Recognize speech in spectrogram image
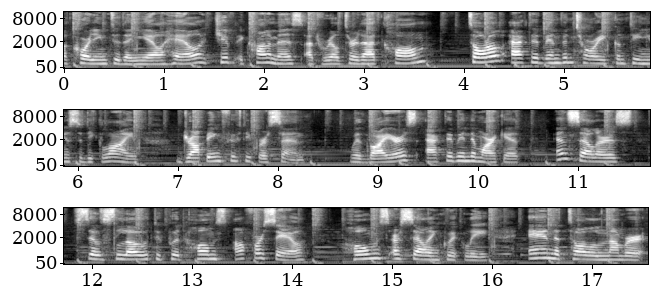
According to Danielle Hale, chief economist at Realtor.com, Total active inventory continues to decline, dropping 50%, with buyers active in the market and sellers still slow to put homes up for sale, homes are selling quickly, and the total number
